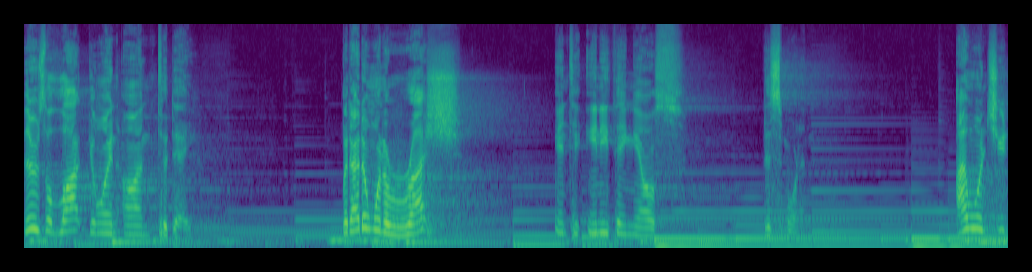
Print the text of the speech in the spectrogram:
There's a lot going on today, but I don't want to rush into anything else this morning. I want you,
